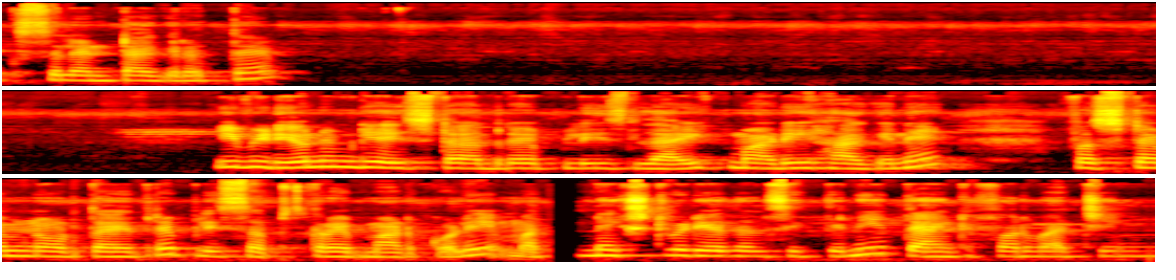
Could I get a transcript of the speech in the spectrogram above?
ಎಕ್ಸಲೆಂಟ್ ಆಗಿರುತ್ತೆ. ಈ ವಿಡಿಯೋ ನಿಮಗೆ ಇಷ್ಟ ಆದರೆ ಪ್ಲೀಸ್ ಲೈಕ್ ಮಾಡಿ. ಹಾಗೆಯೇ ಫಸ್ಟ್ ಟೈಮ್ ನೋಡ್ತಾ ಇದ್ದರೆ ಪ್ಲೀಸ್ ಸಬ್ಸ್ಕ್ರೈಬ್ ಮಾಡ್ಕೊಳ್ಳಿ. ಮತ್ತು ನೆಕ್ಸ್ಟ್ ವಿಡಿಯೋದಲ್ಲಿ ಸಿಗ್ತೀನಿ. Thank you for watching.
